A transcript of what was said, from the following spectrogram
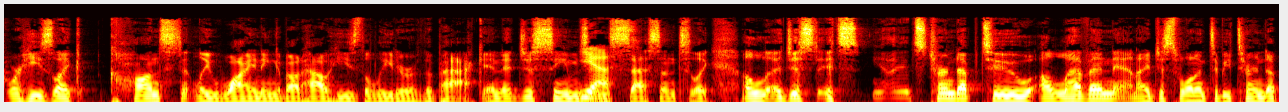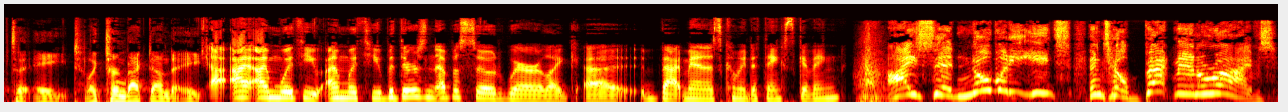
Where he's like constantly whining about how he's the leader of the pack, and it just seems Yes. incessant. Like, it just it's it's turned up to eleven, and I just want it to be turned up to eight, like turned back down to eight. I, I'm with you. I'm with you. But there's an episode where like uh, Batman is coming to Thanksgiving. I said nobody eats until Batman arrives.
